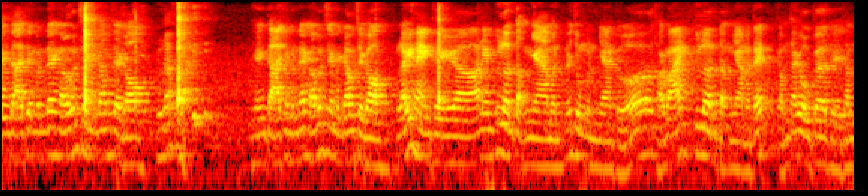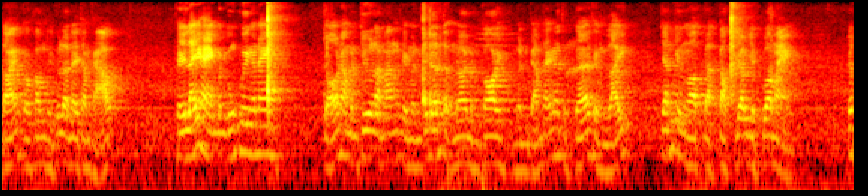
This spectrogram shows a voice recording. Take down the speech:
hiện tại thì mình đang ở bến xe miền Đông Sài Gòn. Hiện tại thì mình đang ở bến xe miền Đông Sài Gòn. Lấy hàng thì uh, anh em cứ lên tận nhà mình. Nói chung mình nhà cửa thoải mái cứ lên tận nhà mà test. Cảm thấy ok thì thanh toán còn không thì cứ lên đây tham khảo thì lấy hàng mình cũng khuyên anh em. Chỗ nào mình chưa làm ăn thì mình cứ đến tận nơi mình coi. Mình cảm thấy nó thực tế thì mình lấy. Tránh trường hợp đặt cọc giao dịch qua mạng. Rất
